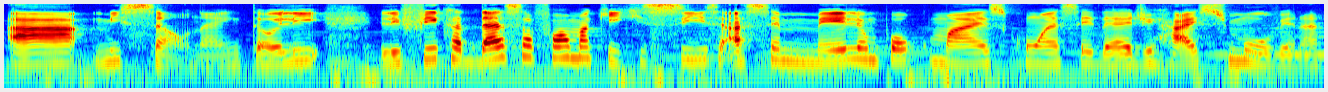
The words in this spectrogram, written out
a missão, né? Então ele, ele fica dessa forma aqui, que se assemelha um pouco mais com essa ideia de heist movie, né?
